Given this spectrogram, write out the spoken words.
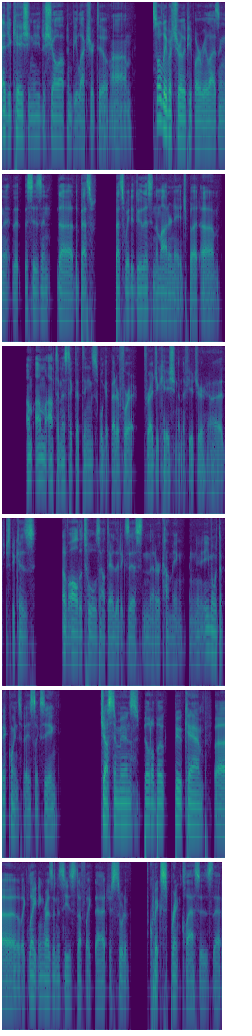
education, you need to show up and be lectured to. Um, slowly but surely people are realizing that, that this isn't the the best best way to do this in the modern age but um i'm i'm optimistic that things will get better for for education in the future uh, just because of all the tools out there that exist and that are coming. And even with the bitcoin space like seeing justin moon's build a boot, boot camp uh, like lightning residencies stuff like that just sort of quick sprint classes that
